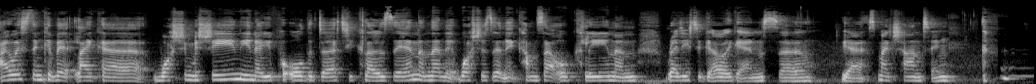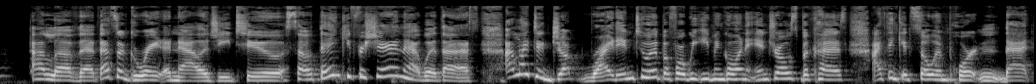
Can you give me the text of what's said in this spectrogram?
I always think of it like a washing machine. You know, you put all the dirty clothes in, and then it washes it, and it comes out all clean and ready to go again. So yeah, it's my chanting. I love that. That's a great analogy too. So thank you for sharing that with us. I like to jump right into it before we even go into intros because I think it's so important that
